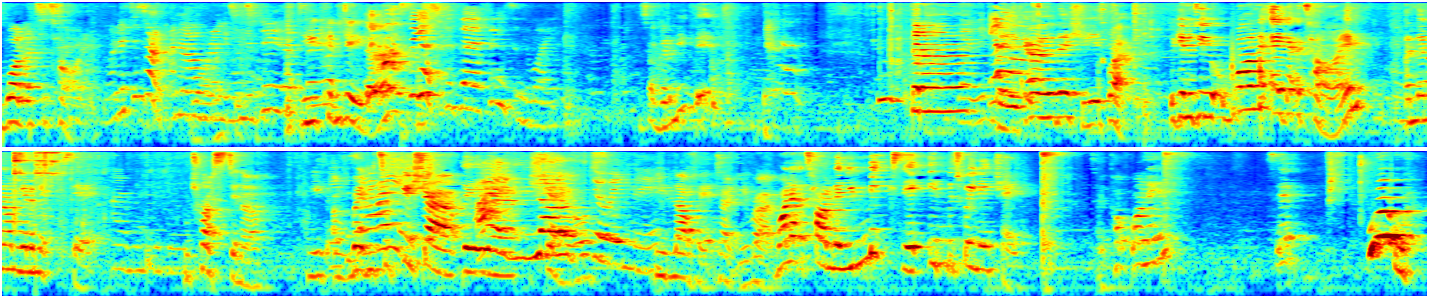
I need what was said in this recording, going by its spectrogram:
one at a time. One at a time. And I One really want to do that. You can much. do that. can't see us because there are things in the way. So I'm going to move it. Ta-da! There. There you go, there she is. Right, we're going to do one egg at a time, and then I'm going to mix it. I'm trusting her. You- I'm ready to fish out the uh, I love shells. doing this. You love it, don't you? Right, one at a time, and then you mix it in between each egg. So pop one in. That's it. Woo!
